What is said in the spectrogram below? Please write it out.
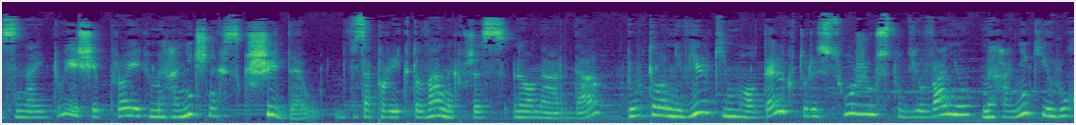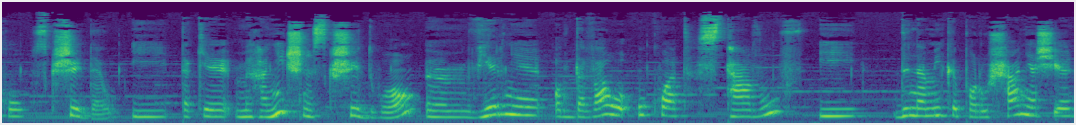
znajduje się projekt mechanicznych skrzydeł zaprojektowanych przez Leonarda. Był to niewielki model, który służył studiowaniu mechaniki ruchu skrzydeł. I takie mechaniczne skrzydło um, wiernie oddawało układ stawów i dynamikę poruszania się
